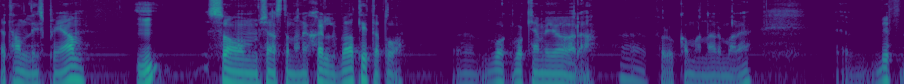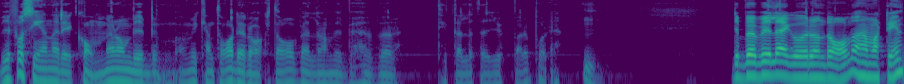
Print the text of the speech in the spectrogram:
ett handlingsprogram. Mm. Som tjänstemännen själva tittar på. Eh, vad, vad kan vi göra för att komma närmare? vi får se när det kommer, om vi, om vi kan ta det rakt av eller om vi behöver titta lite djupare på det. Mm. Det börjar bli läge att runda av det här Martin.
